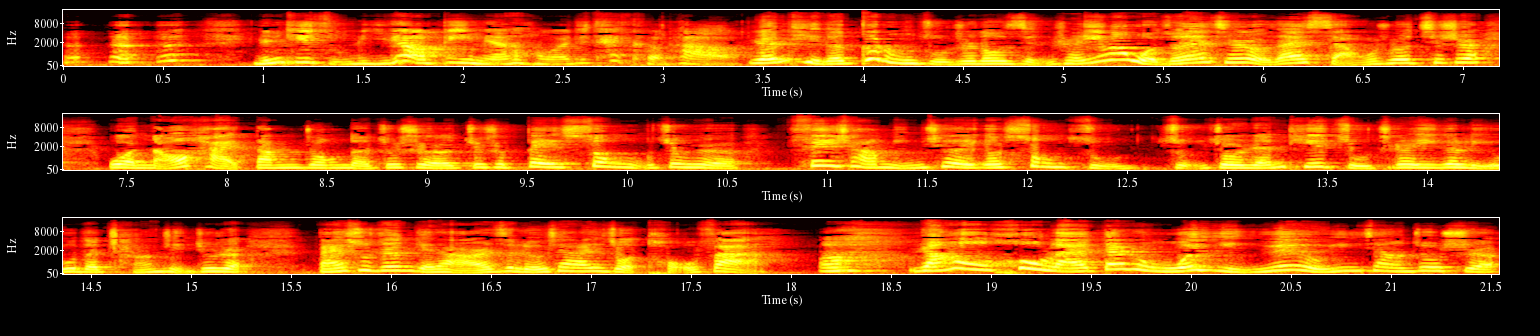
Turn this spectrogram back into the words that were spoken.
人体组织一定要避免，好吗？这太可怕了。人体的各种组织都谨慎，因为我昨天其实有在想，我说其实我脑海当中的就是就是被送就是非常明确的一个送组组就是人体组织的一个礼物的场景，就是白素贞给她儿子留下了一撮头发啊，然后后来，但是我隐约有印象，就是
